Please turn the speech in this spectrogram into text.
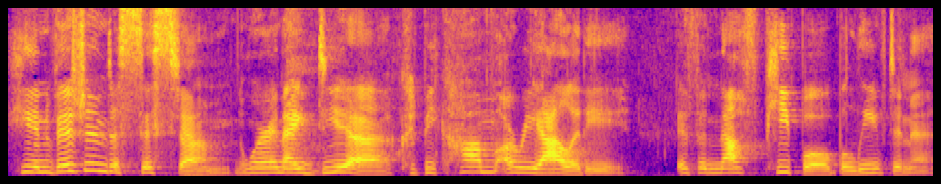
He envisioned a system where an idea could become a reality if enough people believed in it,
